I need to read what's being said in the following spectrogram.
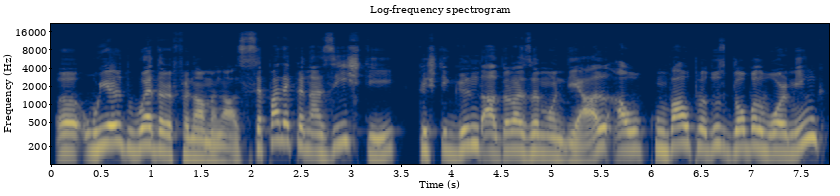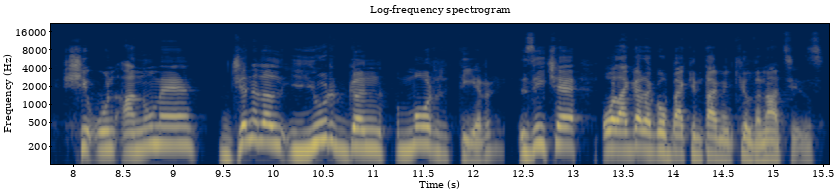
uh, weird weather phenomena. Se pare că naziștii câștigând al doilea război mondial au cumva au produs global warming și un anume General Jürgen Mortir zice Well, I gotta go back in time and kill the Nazis.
